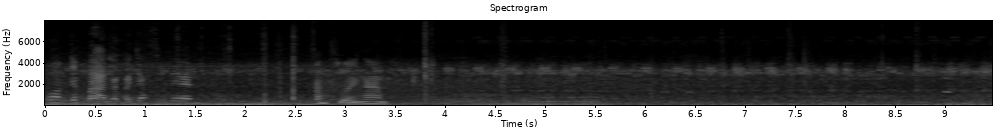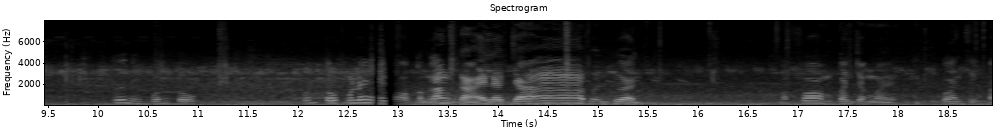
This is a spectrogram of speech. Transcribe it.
พร้อมจักบาทแล้วก็จักแสดงอะสวยงาม คือนี่ฝนตกฝนตกมาเลยออกกำลังกายแล้วจ้าเพื่อนเพื่อนๆมาฟอมกันจังหน่อยก่อนสิไป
